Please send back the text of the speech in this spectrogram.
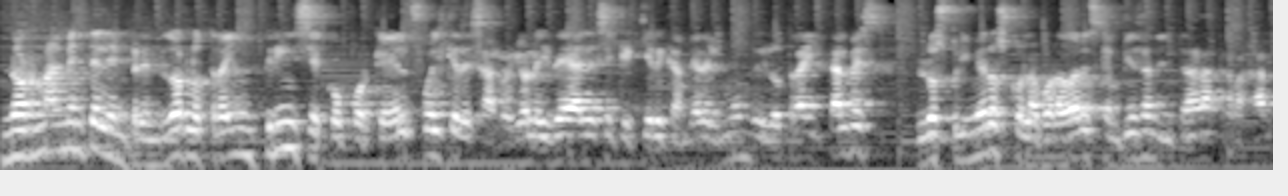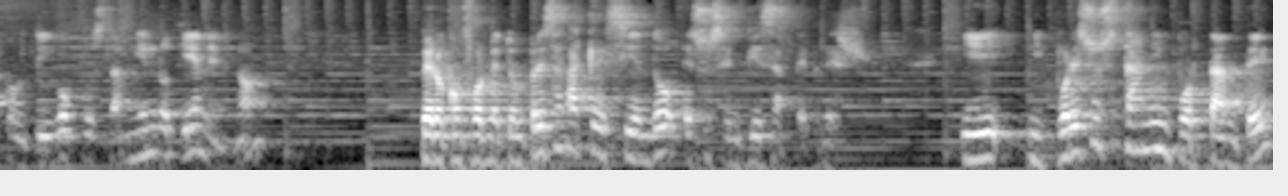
Normalmente el emprendedor lo trae intrínseco porque él fue el que desarrolló la idea, él es el que quiere cambiar el mundo y lo trae. tal vez los primeros colaboradores que empiezan a entrar a trabajar contigo, pues también lo tienen, ¿no? Pero conforme tu empresa va creciendo, eso se empieza a perder. Y, y por eso es tan importante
